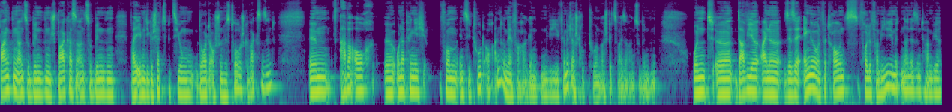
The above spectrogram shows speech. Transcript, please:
Banken anzubinden, Sparkassen anzubinden, weil eben die Geschäftsbeziehungen dort auch schon historisch gewachsen sind. Ähm, aber auch äh, unabhängig vom Institut auch andere Mehrfachagenten wie Vermittlerstrukturen beispielsweise anzubinden. Und äh, da wir eine sehr, sehr enge und vertrauensvolle Familie miteinander sind, haben wir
